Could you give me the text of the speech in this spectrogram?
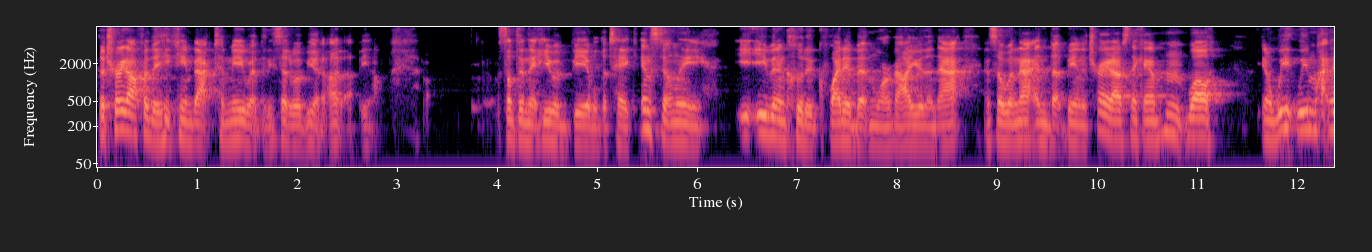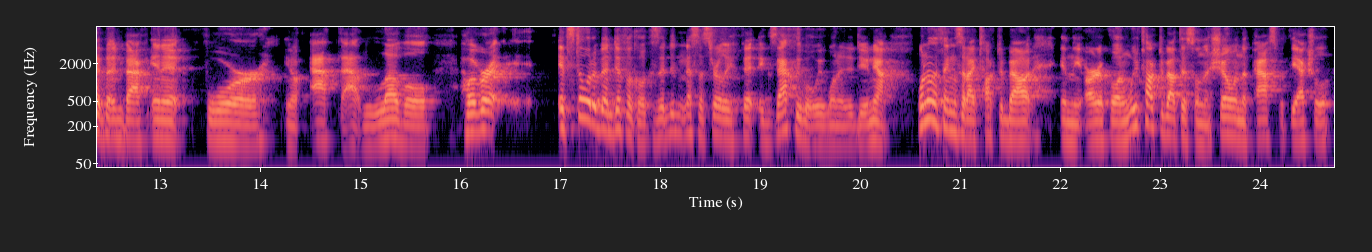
the trade offer that he came back to me with, that he said it would be a, a you know something that he would be able to take instantly, even included quite a bit more value than that. And so when that ended up being the trade, I was thinking, hmm, well, you know, we we might have been back in it for you know at that level. However, it still would have been difficult because it didn't necessarily fit exactly what we wanted to do. Now, one of the things that I talked about in the article, and we've talked about this on the show in the past with the actual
